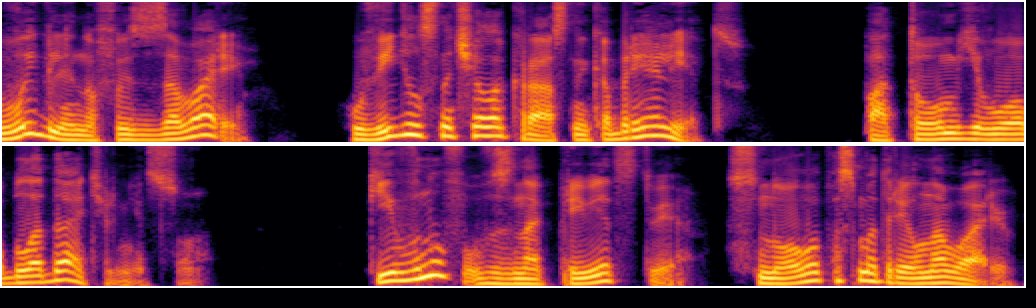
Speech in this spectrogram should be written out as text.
Выглянув из-за Вари, увидел сначала красный кабриолет, потом его обладательницу. Кивнув в знак приветствия, снова посмотрел на Варю.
